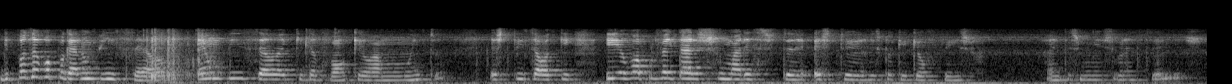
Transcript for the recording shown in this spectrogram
Depois eu vou pegar um pincel, é um pincel aqui da Von que eu amo muito, este pincel aqui, e eu vou aproveitar e esfumar este, este risco aqui que eu fiz entre as minhas sobrancelhas.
